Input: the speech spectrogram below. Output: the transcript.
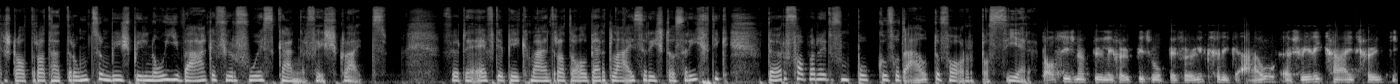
Der Stadtrat hat darum zum Beispiel neue Wege für Fußgänger festgelegt. Für den FDP-Gemeinderat Albert Leiser ist das richtig, darf aber nicht auf dem Buckel der Autofahrer passieren. Das ist natürlich etwas, wo die Bevölkerung auch eine Schwierigkeit könnte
